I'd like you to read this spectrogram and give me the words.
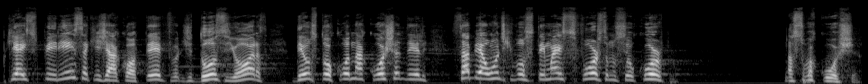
Porque a experiência que Jacó teve de 12 horas, Deus tocou na coxa dele. Sabe aonde que você tem mais força no seu corpo? Na sua coxa.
